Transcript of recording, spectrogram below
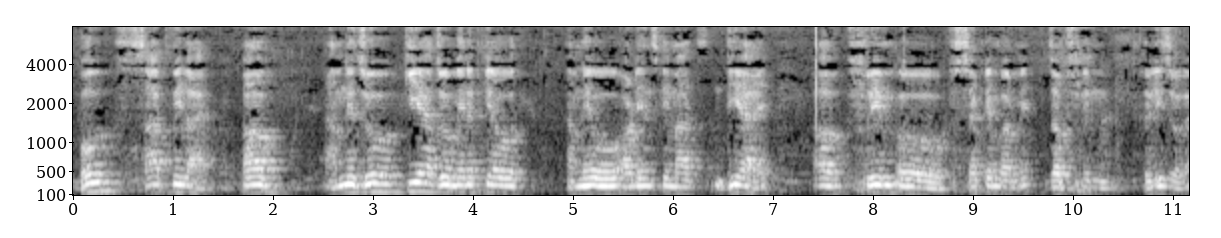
बहुत साथ मिला है। अब हमने जो किया, जो मेहनत किया, वो हमने वो ऑडियंस के माथ दिया है। अब फ़िल्म सितंबर में जब फ़िल्म रिलीज़ होगा,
